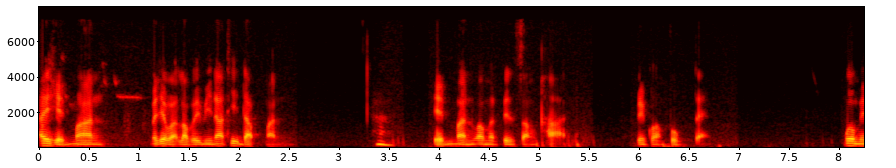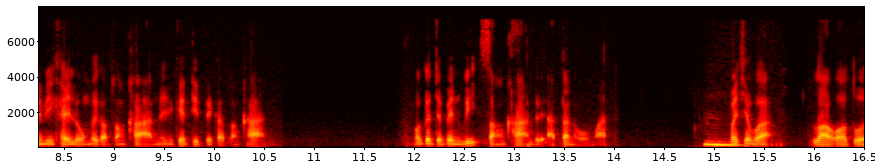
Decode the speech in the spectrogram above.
ให้เห็นมันไม่ใช่ว่าเราไปมีหน้าที่ดับมันค่ะเห็นมันว่ามันเป็นสังขารเป็นความปรุงแต่ง เมื่อไม่มีใครหลงไปกับสังขาร ไม่มีใครติดไปกับสังขาร มันก็จะเป็นวิสังขารโดยอัตโนมัติอืมไม่ใช่ว่า เราเอาตัว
